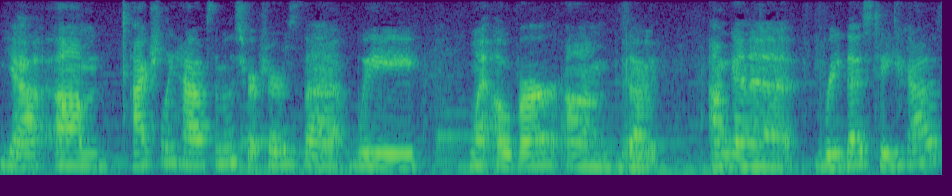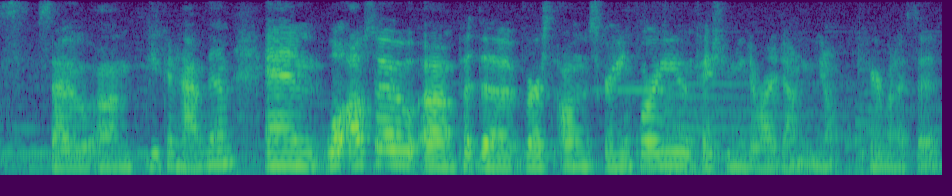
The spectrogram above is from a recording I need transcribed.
Yeah, um, I actually have some of the scriptures that we went over. Um, so I'm gonna read those to you guys so um, you can have them and we'll also um, put the verse on the screen for you in case you need to write it down and you don't hear what I said.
